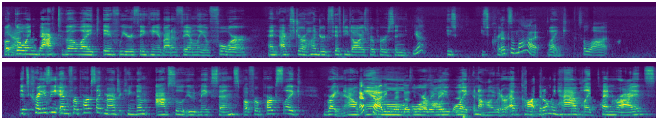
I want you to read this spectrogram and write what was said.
But Yeah. going back to the like if we are thinking about a family of 4, an extra $150 per person yeah is is crazy. that's a lot Like It's a lot. It's crazy, and for parks like Magic Kingdom, absolutely would make sense. But for parks like right now, Epcot even Animal or really Hollywood, like not Hollywood or Epcot, that only have like ten rides.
